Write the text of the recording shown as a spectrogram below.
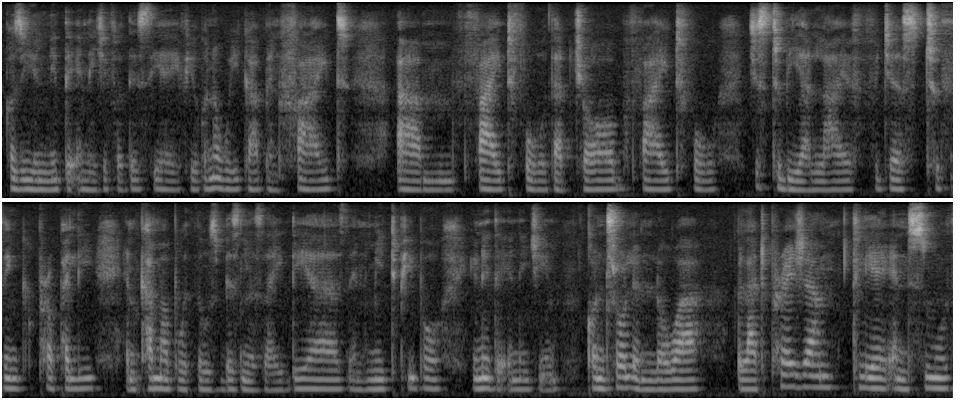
because you need the energy for this year. If you're gonna wake up and fight, um, fight for that job, fight for just to be alive, just to think properly and come up with those business ideas and meet people, you need the energy. Control and lower blood pressure, clear and smooth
